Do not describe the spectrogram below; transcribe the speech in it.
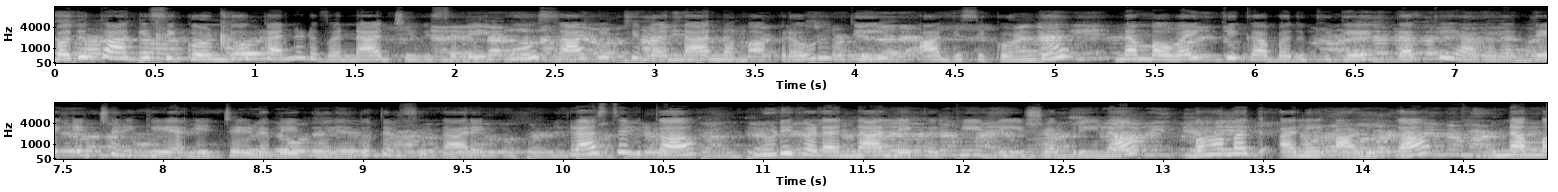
ಬದುಕಾಗಿಸಿಕೊಂಡು ಕನ್ನಡವನ್ನ ಜೀವಿಸಬೇಕು. ಸಾಹಿತ್ಯವನ್ನ ನಮ್ಮ ಪ್ರವೃತ್ತಿ ಆಗಿಸಿಕೊಂಡು ನಮ್ಮ ವೈಯಕ್ತಿಕ ಬದುಕಿಗೆ ಧಕ್ಕೆಯಾಗದಂತೆ ಎಚ್ಚರಿಕೆಯ ಹೆಜ್ಜೆ ಇಡಬೇಕು ಎಂದು ತಿಳಿಸಿದ್ದಾರೆ. ಪ್ರಾಸ್ತಾವಿಕ ನುಡಿಗಳನ್ನ ಲೇಖಕಿ ಡಿ ಶಬ್ರೀನಾ ಮೊಹಮ್ಮದ್ ಅಲಿ ಆಡುತ್ತಾ ನಮ್ಮ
